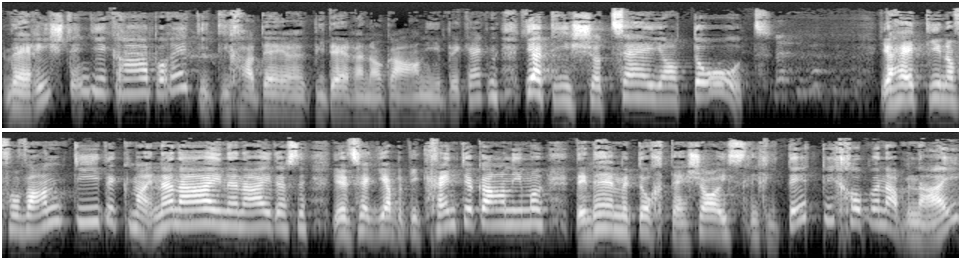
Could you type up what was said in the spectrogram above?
wer ist denn die Graber Edith? Ich habe der, bei der noch gar nie begegnet. Ja, die ist schon 10 Jahre tot. Ja, hat die noch Verwandte in der Gemeinde? Nein, nein, nein, nein, das nicht. Jetzt sage ich, aber die kennt ja gar niemand. Dann haben wir doch den scheußlichen Teppich oben ab. Nein,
